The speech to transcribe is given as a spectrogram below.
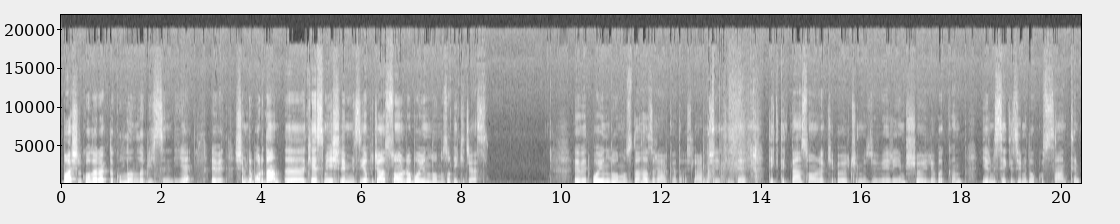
başlık olarak da kullanılabilsin diye. Evet şimdi buradan e, kesme işlemimizi yapacağız. Sonra boyunluğumuzu dikeceğiz. Evet boyunluğumuz da hazır arkadaşlar. Bu şekilde diktikten sonraki ölçümüzü vereyim. Şöyle bakın 28-29 santim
